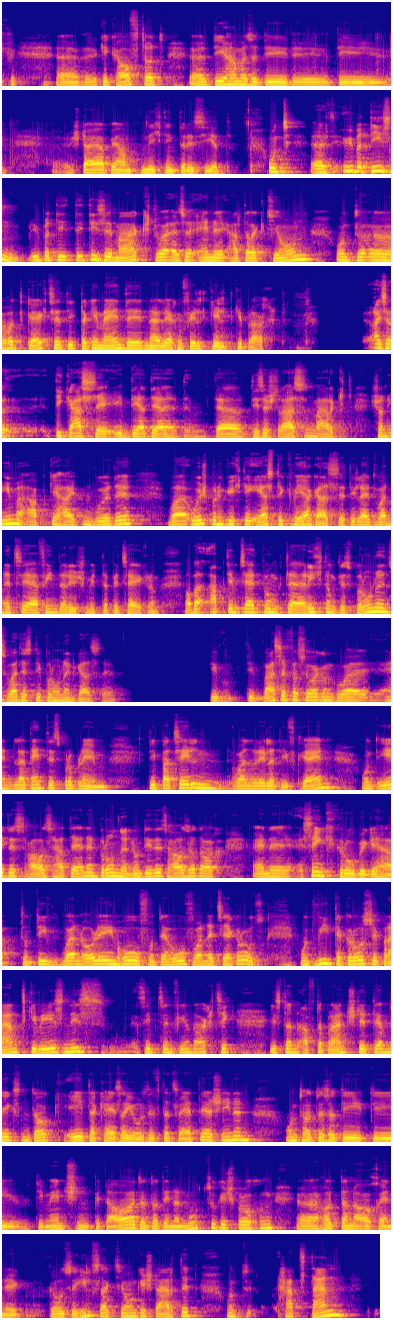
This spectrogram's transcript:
gekauft hat, die haben also die, die, die Steuerbeamten nicht interessiert. Und äh, über diesen, über die, die, diese Markt war also eine Attraktion und äh, hat gleichzeitig der Gemeinde Neulerchenfeld Geld gebracht. Also die Gasse, in der, der, der dieser Straßenmarkt schon immer abgehalten wurde, war ursprünglich die erste Quergasse. Die Leute waren nicht sehr erfinderisch mit der Bezeichnung. Aber ab dem Zeitpunkt der Errichtung des Brunnens war das die Brunnengasse. Die, die Wasserversorgung war ein latentes Problem. Die Parzellen waren relativ klein und jedes Haus hatte einen Brunnen und jedes Haus hat auch eine Senkgrube gehabt und die waren alle im Hof und der Hof war nicht sehr groß. Und wie der große Brand gewesen ist, 1784 ist dann auf der Brandstätte am nächsten Tag eh der Kaiser Josef II. erschienen und hat also die, die, die Menschen bedauert und hat ihnen Mut zugesprochen, äh, hat dann auch eine große Hilfsaktion gestartet und hat dann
